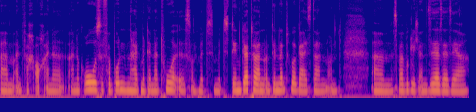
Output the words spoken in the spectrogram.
ähm, einfach auch eine, eine große Verbundenheit mit der Natur ist und mit, mit den Göttern und den Naturgeistern. Und ähm, es war wirklich ein sehr, sehr, sehr,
